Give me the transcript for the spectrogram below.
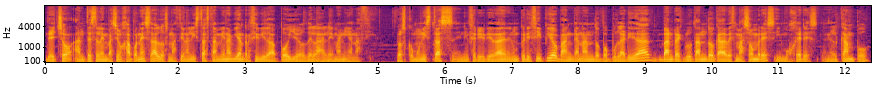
De hecho, antes de la invasión japonesa, los nacionalistas también habían recibido apoyo de la Alemania nazi. Los comunistas, en inferioridad en un principio, van ganando popularidad, van reclutando cada vez más hombres y mujeres en el campo,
